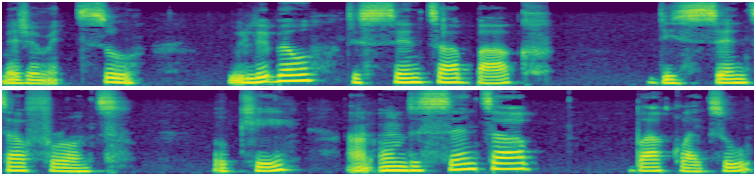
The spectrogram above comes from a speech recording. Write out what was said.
measurement. So we label the center back, the center front, okay? And on the center back like so,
